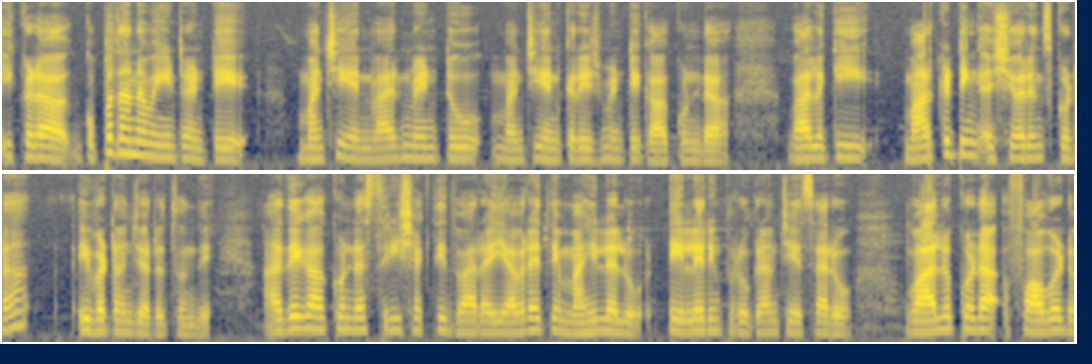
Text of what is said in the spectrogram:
ఇక్కడ గొప్పతనం ఏంటంటే మంచి ఎన్వైర్న్మెంటు మంచి ఎంకరేజ్మెంటే కాకుండా వాళ్ళకి మార్కెటింగ్ అష్యూరెన్స్ కూడా ఇవ్వటం జరుగుతుంది. అదే కాకుండా స్త్రీ శక్తి ద్వారా ఎవరైతే మహిళలు టైలరింగ్ ప్రోగ్రామ్ చేశారో వాళ్ళు కూడా forward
